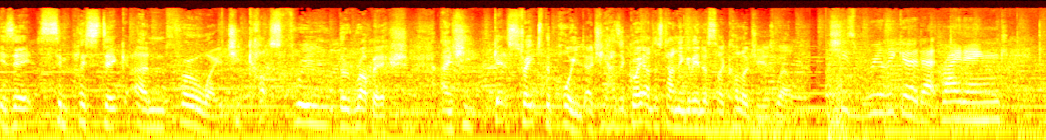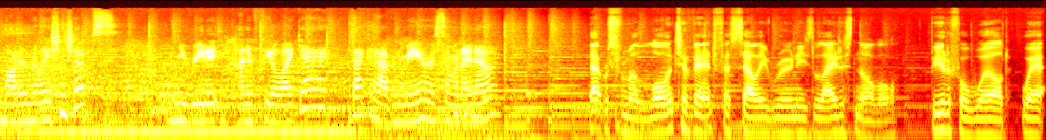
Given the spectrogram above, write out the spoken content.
is it simplistic and throwaway. She cuts through the rubbish and she gets straight to the point, and she has a great understanding of inner psychology as well. She's really good at writing modern relationships. When you read it, you kind of feel like, yeah, that could happen to me or someone I know. That was from a launch event for Sally Rooney's latest novel, Beautiful World, Where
